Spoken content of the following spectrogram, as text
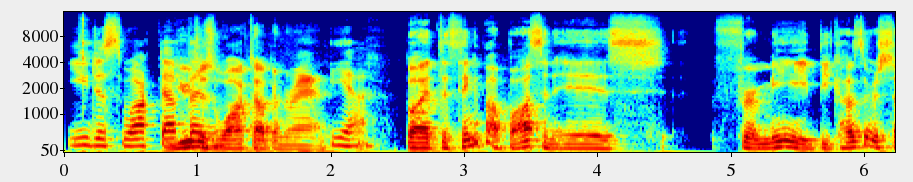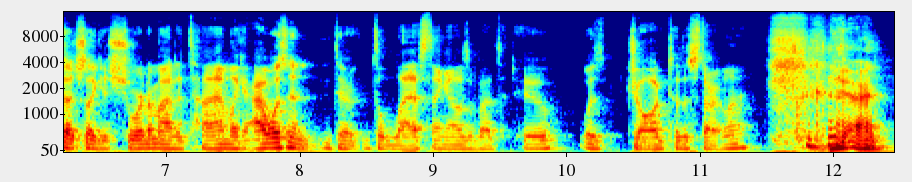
you just walked up. you and, just walked up and ran. Yeah. But the thing about Boston is for me, because there was such like a short amount of time, like I wasn't the, the last thing I was about to do was jog to the start line. Yeah.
